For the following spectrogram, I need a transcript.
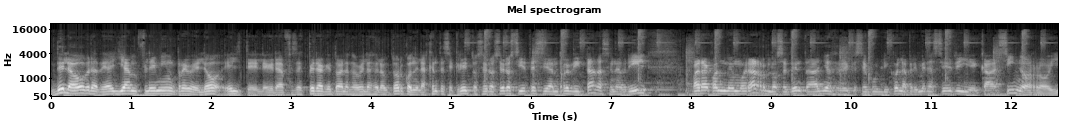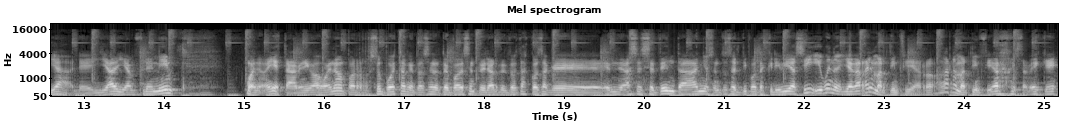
de la obra de Ian Fleming, reveló el Telegraph. Se espera que todas las novelas del autor con el agente secreto 007 sean reeditadas en abril para conmemorar los 70 años desde que se publicó la primera serie Casino Royale. Y Ian Fleming bueno, ahí está, amigos. Bueno, por supuesto que entonces no te puedes enterar de todas estas cosas que hace 70 años entonces el tipo te escribía así. Y bueno, y agarra el Martín Fierro. Agarra el Martín Fierro y sabes qué.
